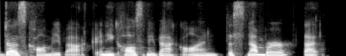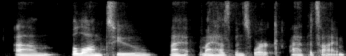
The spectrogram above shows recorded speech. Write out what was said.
does call me back and he calls me back on this number that um, belonged to my, my husband's work at the time.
